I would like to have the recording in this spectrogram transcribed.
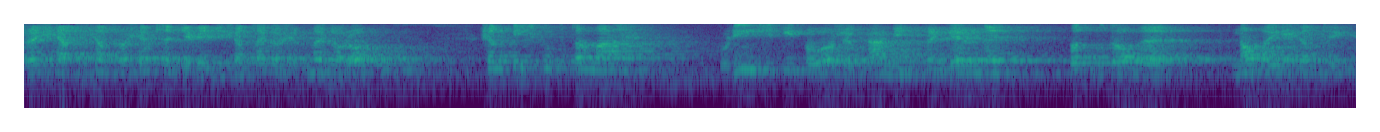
września 1897 roku. Ksiądz biskup Tomasz Kuliński położył kamień węgielny pod budowę nowej świątyni.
